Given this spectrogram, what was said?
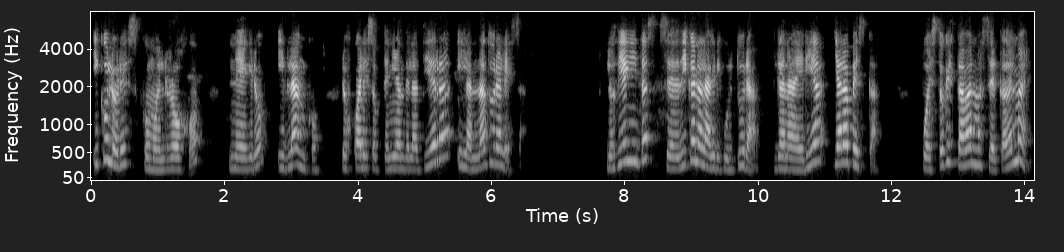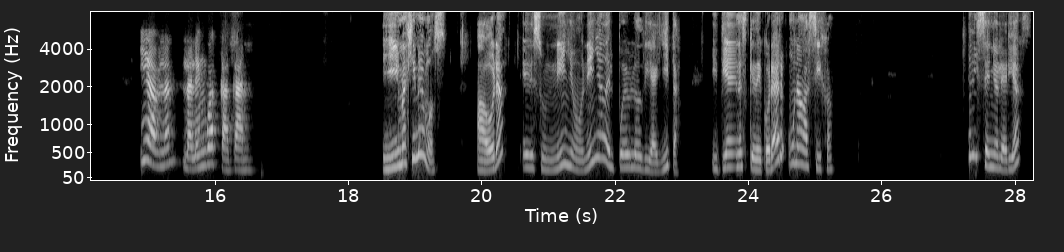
y colores como el rojo, negro y blanco, los cuales obtenían de la tierra y la naturaleza. Los dieguitas se dedican a la agricultura, ganadería y a la pesca, puesto que estaban más cerca del mar, y hablan la lengua cacán. Imaginemos, ahora eres un niño o niña del pueblo Diaguita y tienes que decorar una vasija. ¿Qué diseño le harías?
